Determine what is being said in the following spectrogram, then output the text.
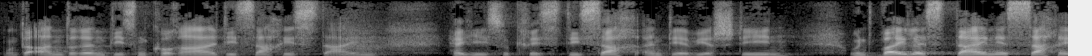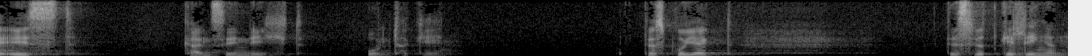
unter anderem diesen Choral, die Sache ist dein, Herr Jesu Christ, die Sache, an der wir stehen. Und weil es deine Sache ist, kann sie nicht untergehen. Das Projekt, das wird gelingen.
